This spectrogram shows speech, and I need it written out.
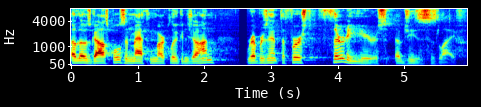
of those Gospels, in Matthew, Mark, Luke, and John, represent the first 30 years of Jesus' life.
